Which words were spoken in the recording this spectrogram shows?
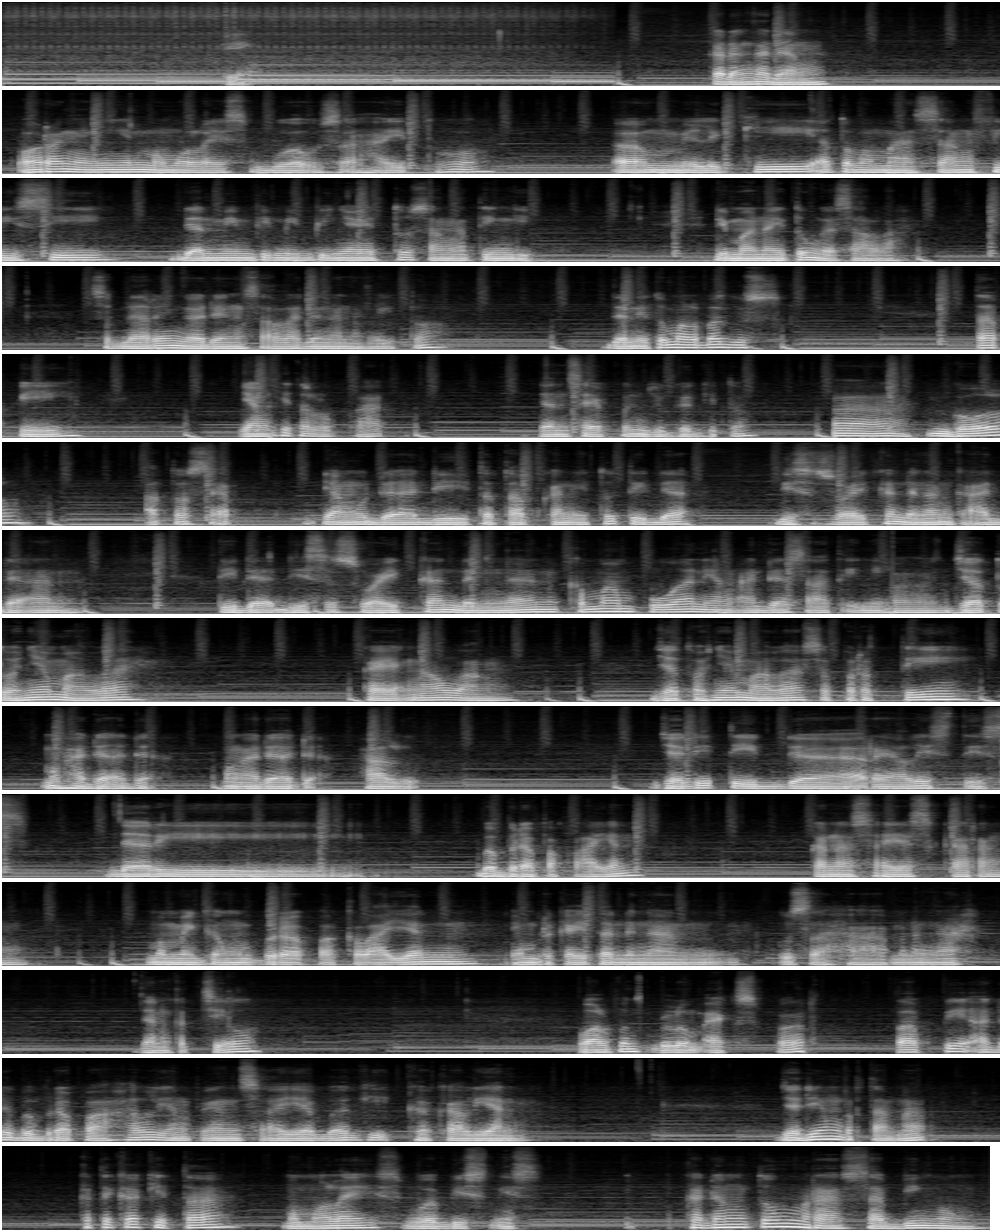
Oke. Kadang-kadang orang yang ingin memulai sebuah usaha itu eh, memiliki atau memasang visi dan mimpi-mimpinya itu sangat tinggi. Di mana itu nggak salah. Sebenarnya nggak ada yang salah dengan hal itu. Dan itu malah bagus. Tapi yang kita lupa dan saya pun juga gitu, uh, goal atau set yang udah ditetapkan itu tidak disesuaikan dengan keadaan tidak disesuaikan dengan kemampuan yang ada saat ini. Uh, jatuhnya malah kayak ngawang. Jatuhnya malah seperti mengada-ada, mengada-ada, halu. Jadi tidak realistis dari beberapa klien karena saya sekarang memegang beberapa klien yang berkaitan dengan usaha menengah dan kecil. Walaupun belum expert, tapi ada beberapa hal yang pengen saya bagi ke kalian. Jadi yang pertama, ketika kita memulai sebuah bisnis, kadang tuh merasa bingung.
